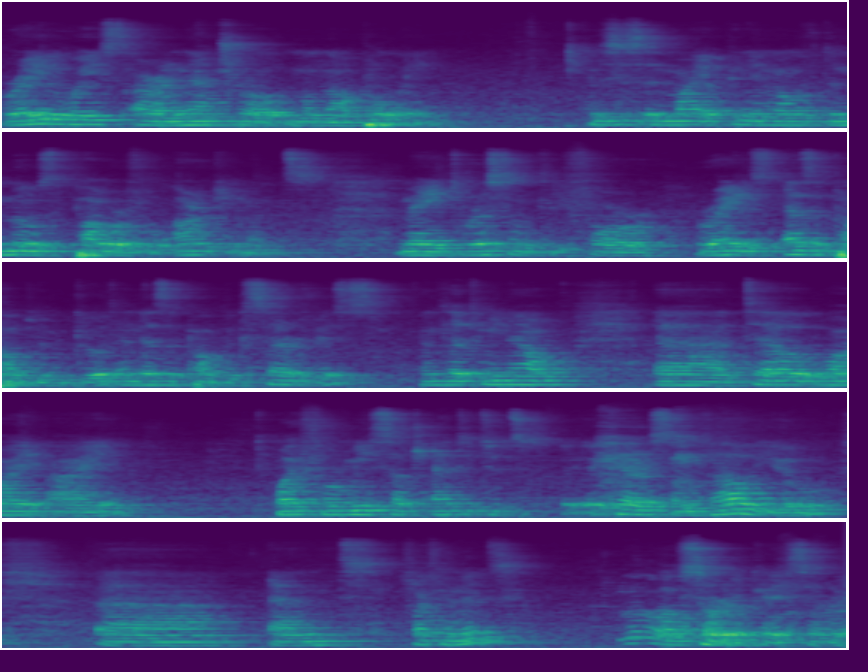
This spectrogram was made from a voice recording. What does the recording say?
Railways are a natural monopoly. This is, in my opinion, one of the most powerful arguments made recently for rails as a public good and as a public service. And let me now uh, tell why I, why for me such attitudes carry some value. Uh, and five minutes. No, Oh, sorry. Okay, sorry.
